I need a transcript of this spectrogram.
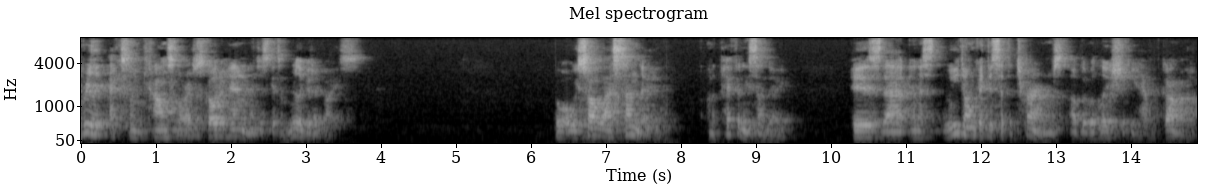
really excellent counselor. I just go to him and I just get some really good advice. But what we saw last Sunday on Epiphany Sunday is that a, we don't get to set the terms of the relationship we have with God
